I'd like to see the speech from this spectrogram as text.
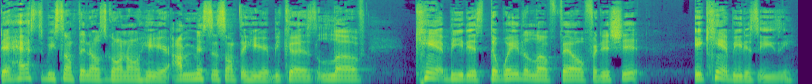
There has to be something else going on here. I'm missing something here because love can't be this. The way the love fell for this shit, it can't be this easy.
